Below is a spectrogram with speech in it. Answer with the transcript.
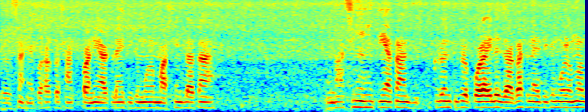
तर असं आहे पहा कसं पाणी आटलं आहे. त्याच्यामुळं माशीला आता उन्हाची ती आता तिकडून तिकडं पळायला जागाच नाही त्याच्यामुळं मग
